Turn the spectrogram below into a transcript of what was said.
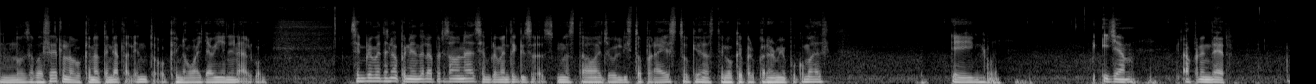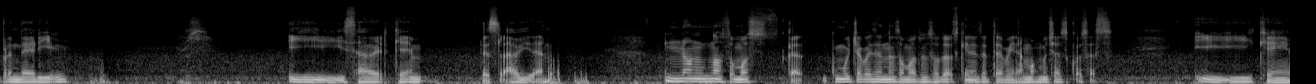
no sepa hacerlo o que no tenga talento o que no vaya bien en algo. Simplemente es la opinión de la persona, simplemente quizás no estaba yo listo para esto, quizás tengo que prepararme un poco más. Y, ya, aprender, aprender y, y saber que es pues, la vida no, no somos, muchas veces no somos nosotros quienes determinamos muchas cosas y que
